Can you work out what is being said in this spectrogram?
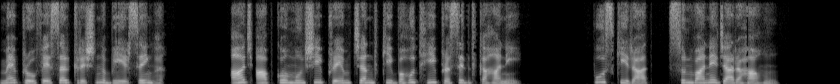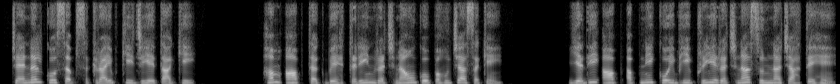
मैं प्रोफेसर कृष्ण बीर सिंह। आज आपको मुंशी प्रेमचंद की बहुत ही प्रसिद्ध कहानी, पूस की रात, सुनवाने जा रहा हूँ। चैनल को सब्सक्राइब कीजिए ताकि हम आप तक बेहतरीन रचनाओं को पहुँचा सकें। यदि आप अपनी कोई भी प्रिय रचना सुनना चाहते हैं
